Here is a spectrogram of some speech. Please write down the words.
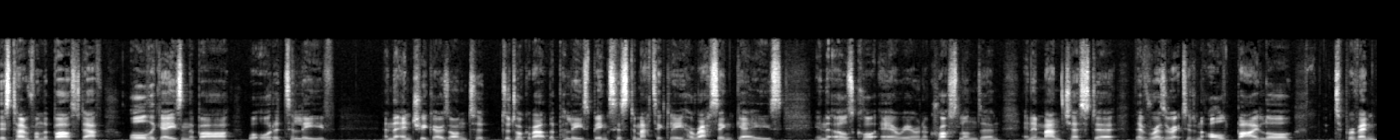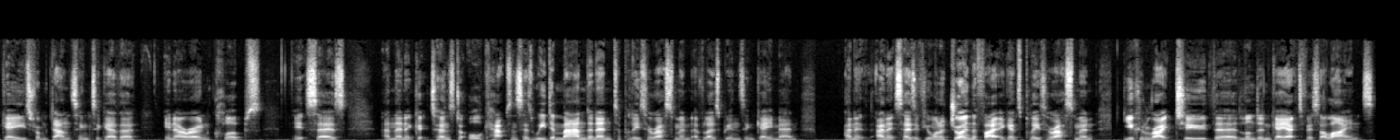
this time from the bar staff, all the gays in the bar were ordered to leave. And the entry goes on to, to talk about the police being systematically harassing gays in the Earl's Court area and across London. And in Manchester, they've resurrected an old bylaw to prevent gays from dancing together in our own clubs, it says. And then it turns to all caps and says, We demand an end to police harassment of lesbians and gay men and it, and it says if you want to join the fight against police harassment, you can write to the London Gay Activists Alliance.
